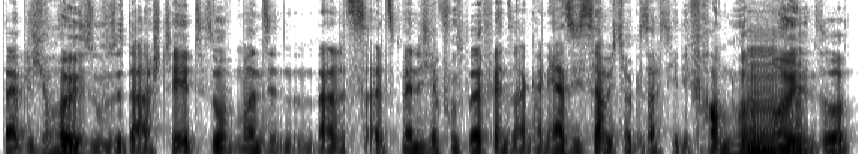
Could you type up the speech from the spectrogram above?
weibliche Heulsuse dasteht. So man als, als männlicher Fußballfan sagen kann, ja, siehst du, habe ich doch gesagt, hier die Frauen nur am Mhm. Heulen. So.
